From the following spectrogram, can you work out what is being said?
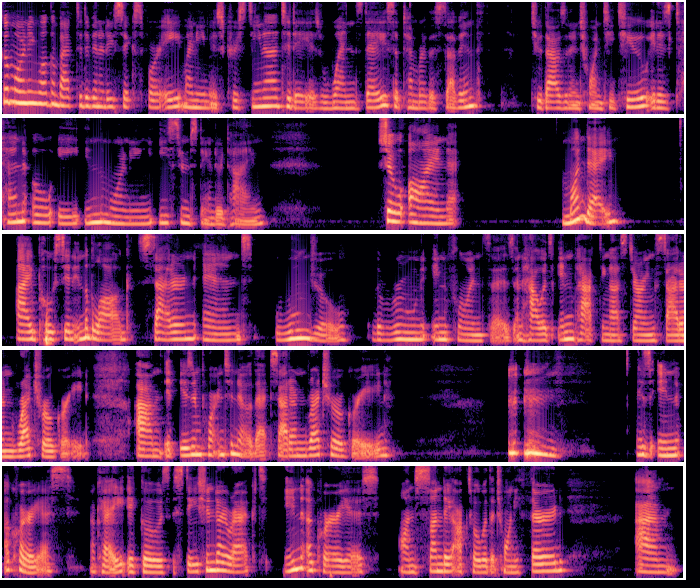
Good morning. Welcome back to Divinity 648. My name is Christina. Today is Wednesday, September the 7th, 2022. It is 10:08 in the morning Eastern Standard Time. So on Monday, I posted in the blog Saturn and Wunjo, the rune influences and how it's impacting us during Saturn retrograde. Um, it is important to know that Saturn retrograde is in Aquarius. Okay, it goes station direct in Aquarius on Sunday, October the 23rd. Um,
